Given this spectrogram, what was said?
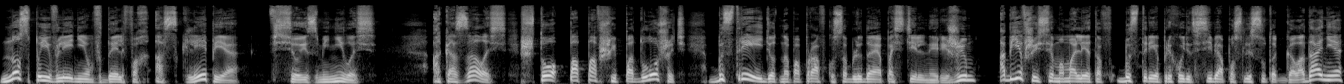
Но с появлением в Дельфах Асклепия все изменилось. Оказалось, что попавший под лошадь быстрее идет на поправку, соблюдая постельный режим, объевшийся мамалетов быстрее приходит в себя после суток голодания,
